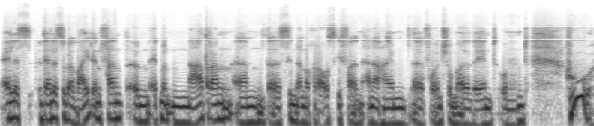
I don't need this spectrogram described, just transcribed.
Dallas, Dallas sogar weit entfernt, ähm, Edmonton nah dran. Ähm, da sind dann noch rausgefallen. Anaheim äh, vorhin schon mal erwähnt. Und huh,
